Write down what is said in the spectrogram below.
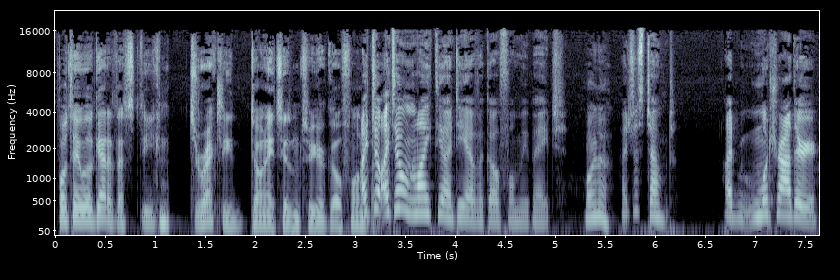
But they will get it. That's you can directly donate to them through your GoFundMe. I don't. I don't like the idea of a GoFundMe page. Why not? I just don't. I'd much rather.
